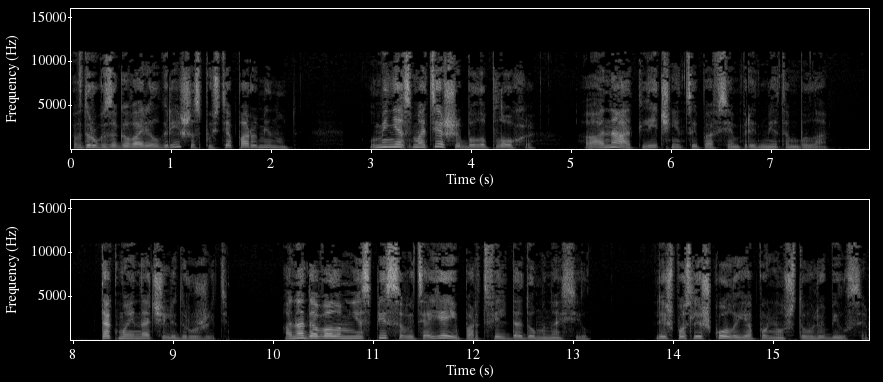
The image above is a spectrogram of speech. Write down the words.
Вдруг заговорил Гриша спустя пару минут. У меня с Матешей было плохо а она отличницей по всем предметам была. Так мы и начали дружить. Она давала мне списывать, а я ей портфель до дома носил. Лишь после школы я понял, что влюбился.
